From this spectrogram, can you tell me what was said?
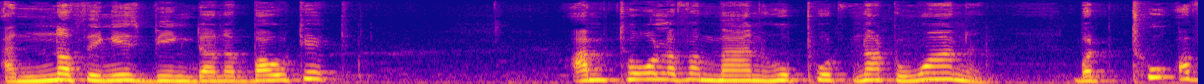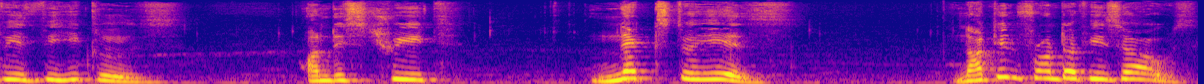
and nothing is being done about it. I'm told of a man who put not one, but two of his vehicles on the street next to his, not in front of his house,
